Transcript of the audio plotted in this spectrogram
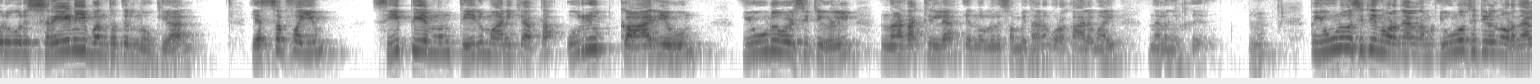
ഒരു ഒരു ശ്രേണി ബന്ധത്തിൽ നോക്കിയാൽ എസ് എഫ് ഐയും സി പി എമ്മും തീരുമാനിക്കാത്ത ഒരു കാര്യവും യൂണിവേഴ്സിറ്റികളിൽ നടക്കില്ല എന്നുള്ളൊരു സംവിധാനം കുറേ കാലമായി നിലനിൽക്കുകയായിരുന്നു. ഇപ്പോൾ യൂണിവേഴ്സിറ്റി എന്ന് പറഞ്ഞാൽ നമ്മൾ യൂണിവേഴ്സിറ്റികൾ എന്ന് പറഞ്ഞാൽ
